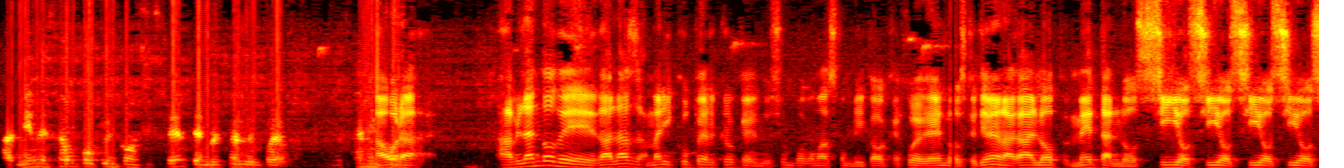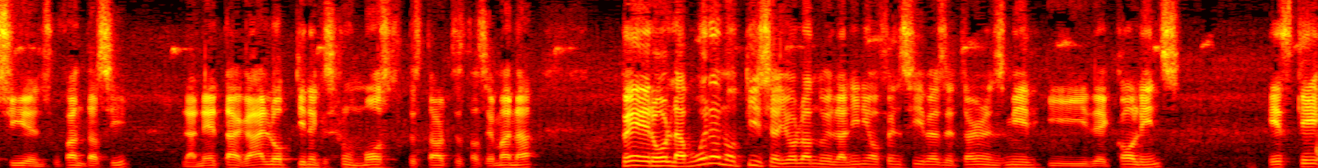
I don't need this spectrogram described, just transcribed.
También está un poco inconsistente, no está, no Ahora, hablando de Dallas, a Mari Cooper creo que luce un poco más complicado que juegue. Los que tienen a Gallup, métanlo sí o sí o sí o sí o sí en su fantasy. La neta, Gallup tiene que ser un must start esta semana. Pero la buena noticia, yo hablando de la línea ofensiva, es de Tyron Smith y de Collins, es que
